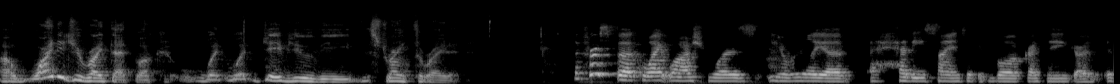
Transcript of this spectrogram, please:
Uh, why did you write that book? What what gave you the, the strength to write it? The first book, Whitewash, was you know really a, a heavy scientific book. I think a, a,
